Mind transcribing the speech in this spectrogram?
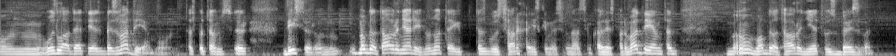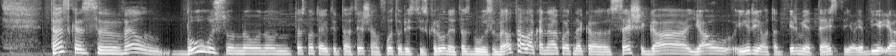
un uzlādēties bez vadiem. Un tas, protams, ir visur. Mobila tāluņa arī nu, noteikti tas būs arhaiski, ja mēs runāsim kādreiz par vadiem, tad nu, mobila tāluņa iet uz bezvadu. Tas, kas vēl būs, un, un, un tas noteikti ir tāds tiešām futuristisks runa, tas būs vēl tālākā nākotnē, ka 6G jau ir jau pirmie testi. Jau, ja, ja,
